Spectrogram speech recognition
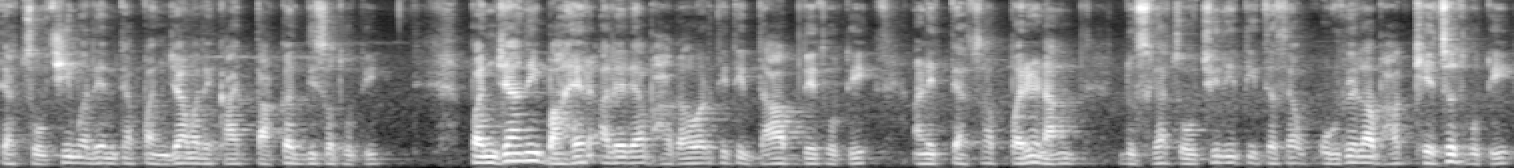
त्या चोचीमध्ये आणि त्या पंजामध्ये काय ताकद दिसत होती? पंजाने बाहेर आलेल्या भागावरती ती दाब देत होती आणि त्याचा परिणाम दुसऱ्या चोचीने ती त्याचा उरलेला भाग खेचत होती.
